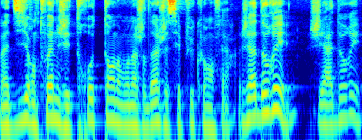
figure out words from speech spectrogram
m'a dit Antoine, j'ai trop de temps dans mon agenda, je ne sais plus comment faire. J'ai adoré, j'ai adoré.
